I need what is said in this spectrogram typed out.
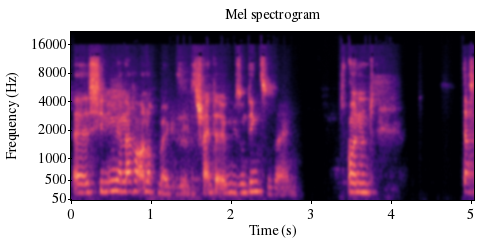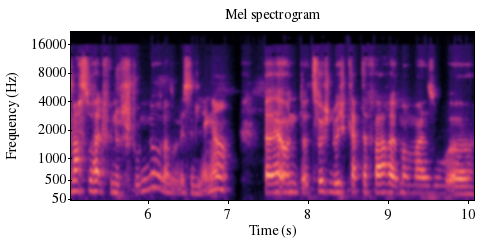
äh, Xining nachher auch nochmal gesehen. Das scheint da irgendwie so ein Ding zu sein. Und das machst du halt für eine Stunde oder so ein bisschen länger. Äh, und äh, zwischendurch klappt der Fahrer immer mal so äh,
